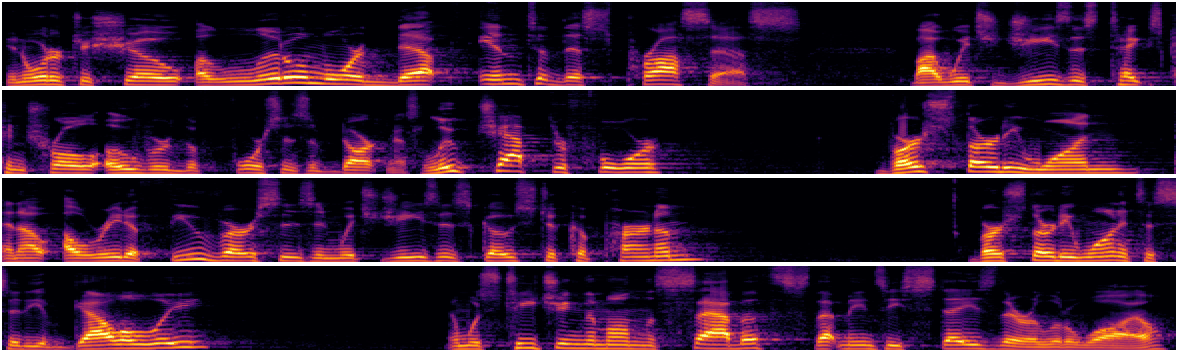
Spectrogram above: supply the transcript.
in order to show a little more depth into this process by which Jesus takes control over the forces of darkness. Luke chapter 4, verse 31, and I'll, I'll read a few verses in which Jesus goes to Capernaum Verse 31 it's a city of Galilee and was teaching them on the Sabbaths. That means he stays there a little while.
